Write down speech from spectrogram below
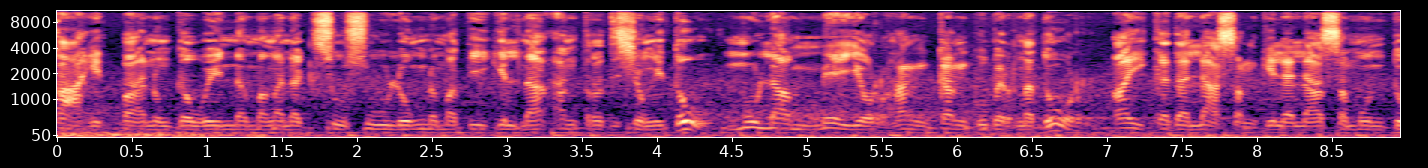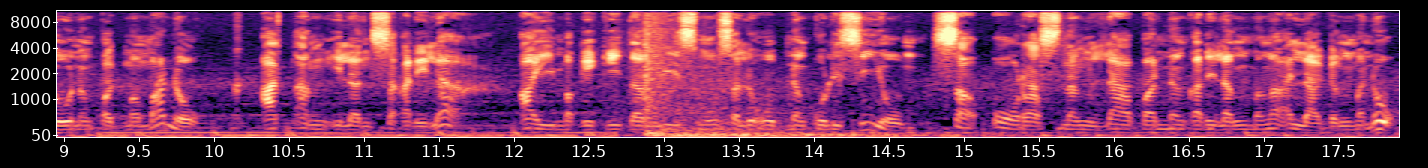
kahit pa anong gawin ng mga nagsusulong na matigil na ang tradisyong ito. Mula mayor hanggang gobernador ay kadalasang kilala sa mundo ng pagmamanok at ang ilan sa kanila ay makikita mismo sa loob ng Coliseum sa oras ng laban ng kanilang mga alagang manok.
